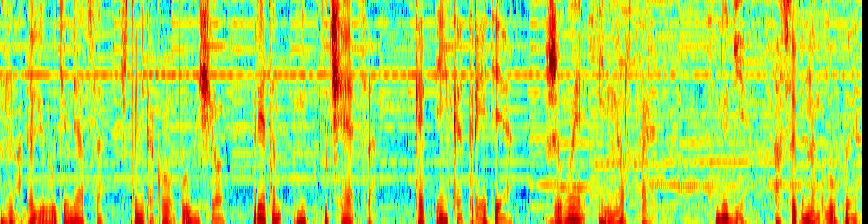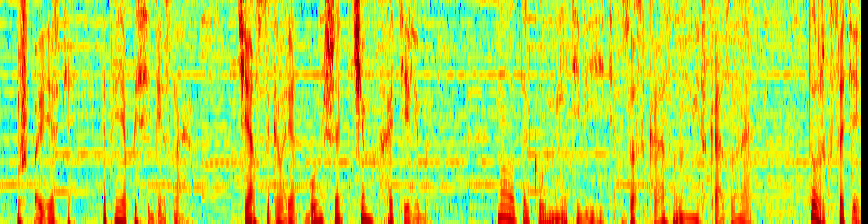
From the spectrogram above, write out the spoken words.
Надо ли удивляться, что никакого будущего при этом не получается? Копейка третья. Живое и мертвое. Люди, особенно глупые, уж поверьте, это я по себе знаю. Часто говорят больше, чем хотели бы. Надо только уметь видеть за сказанным несказанное. Тоже, кстати,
